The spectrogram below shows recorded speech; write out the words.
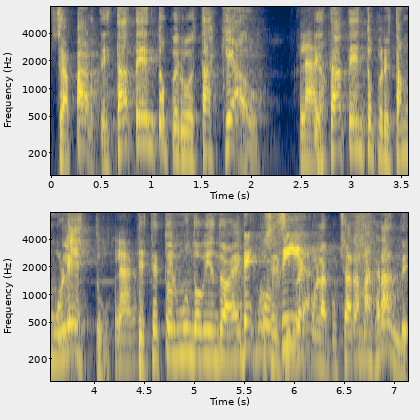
se aparte, está atento, pero está asqueado. Claro. Está atento, pero está molesto. Claro. Que esté todo el mundo viendo a ver cómo se sirve con la cuchara más grande.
